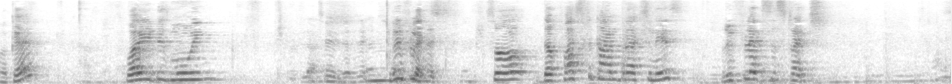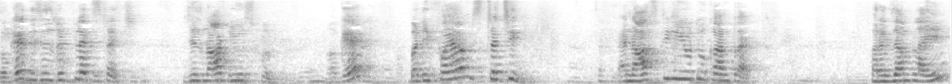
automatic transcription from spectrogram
Okay? Why it is moving? Reflex. So the first contraction is reflex stretch. Okay, this is reflex stretch, which is not useful. Okay? But if I am stretching and asking you to contract, for example, I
